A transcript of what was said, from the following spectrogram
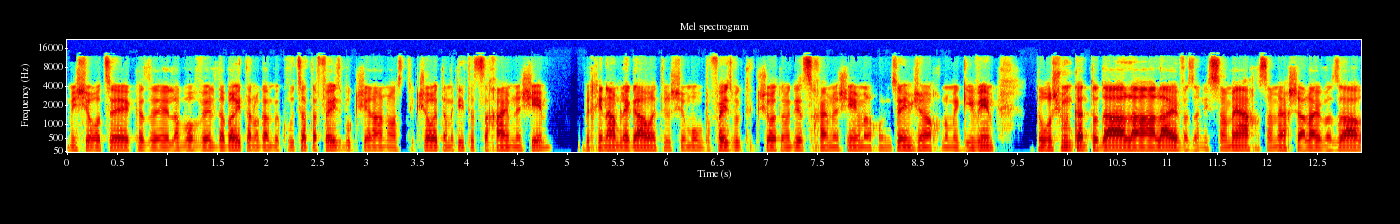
מי שרוצה כזה לבוא ולדבר איתנו גם בקבוצת הפייסבוק שלנו, אז תקשורת אמיתית הצלחה עם נשים, בחינם לגמרי, תרשמו בפייסבוק תקשורת אמיתית הצלחה עם נשים, אנחנו נמצאים שם, אנחנו מגיבים. אתם רושמים כאן תודה על הלייב, אז אני שמח, שמח שהלייב עזר.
